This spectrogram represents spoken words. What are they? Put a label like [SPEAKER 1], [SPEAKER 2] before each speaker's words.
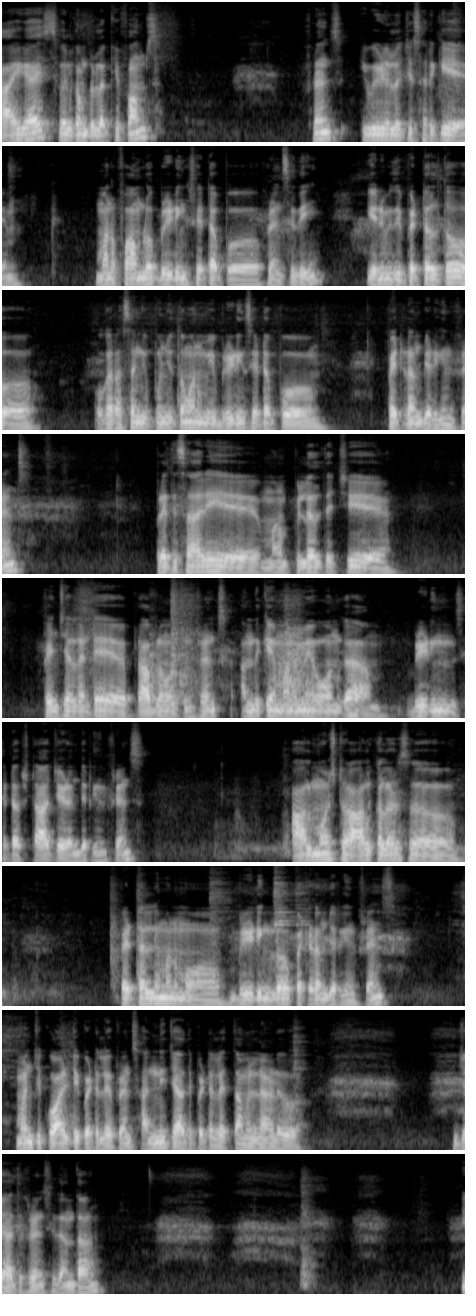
[SPEAKER 1] Hi guys welcome to lucky farms friends ఈ వీడియోలో వచ్చేసరికి మన ఫామ్లో బ్రీడింగ్ సెటప్ ఫ్రెండ్స్ ఇది. ఎనిమిది పెట్టెలతో ఒక రసంగి పుంజుతో మనం ఈ బ్రీడింగ్ సెటప్ uh, పెట్టడం జరిగింది ఫ్రెండ్స్ ప్రతిసారి మనం పిల్లలు తెచ్చి పెంచాలంటే ప్రాబ్లం అవుతుంది ఫ్రెండ్స్ అందుకే మనమే ఓన్గా బ్రీడింగ్ సెటప్ స్టార్ట్ చేయడం జరిగింది ఫ్రెండ్స్ ఆల్మోస్ట్ ఆల్ కలర్స్ పెట్టల్ని మనము బ్రీడింగ్లో పెట్టడం జరిగింది ఫ్రెండ్స్. మంచి క్వాలిటీ పెట్టలే ఫ్రెండ్స్. అన్ని జాతి పెట్టలే. తమిళనాడు జాతి ఫ్రెండ్స్ ఇదంతా.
